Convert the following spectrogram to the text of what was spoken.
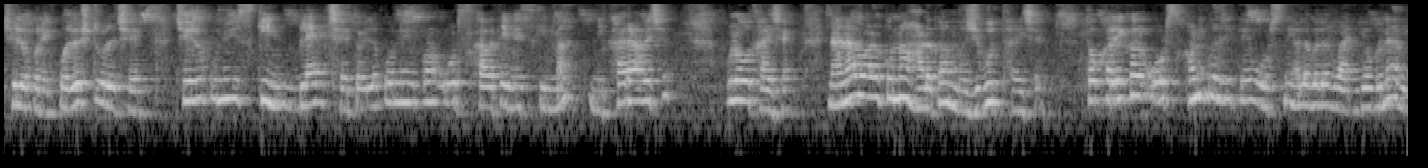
જે લોકોને કોલેસ્ટ્રોલ છે, જે લોકોની સ્કિન બ્લેક છે, તો એ લોકોને પણ ઓટ્સ ખાવાથી એની સ્કિનમાં નિખાર આવે છે ગ્લો થાય છે. નાના બાળકોના હાડકાં મજબૂત થાય છે. તો ખરેખર ઓટ્સ ઘણી બધી રીતે ઓટ્સની અલગ અલગ વાનગીઓ બનાવી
